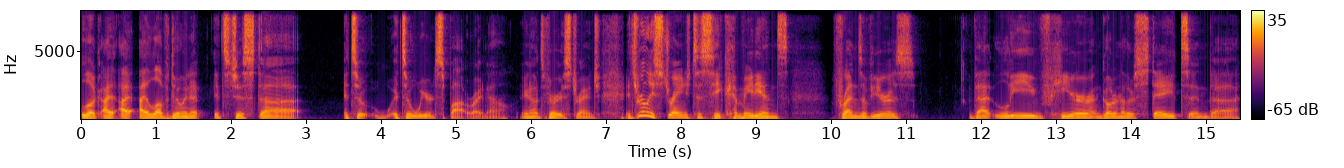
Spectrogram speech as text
look, I, I, I love doing it. It's just uh, it's a it's a weird spot right now. You know, it's very strange. It's really strange to see comedians, friends of yours, that leave here and go to another state, and uh,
